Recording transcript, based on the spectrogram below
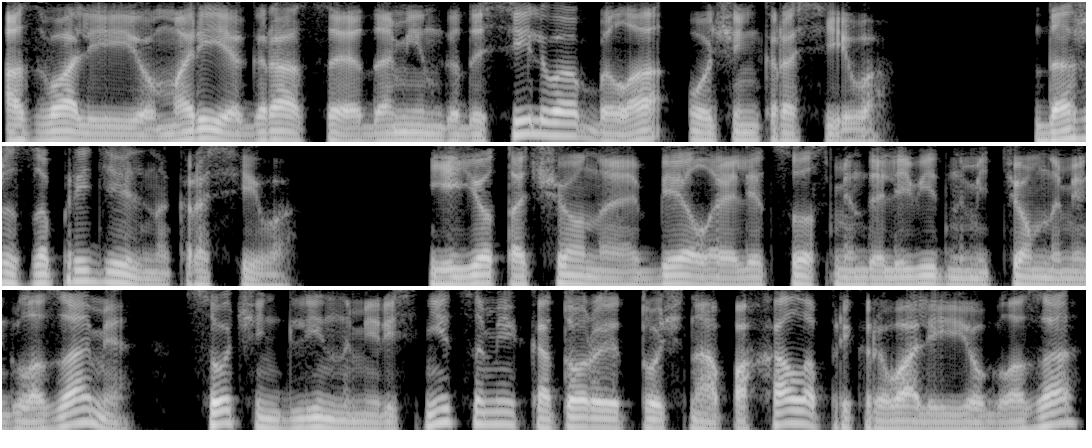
а звали ее Мария Грация Доминго де Сильва, была очень красива. Даже запредельно красива. Ее точеное белое лицо с миндалевидными темными глазами, с очень длинными ресницами, которые точно опахало прикрывали ее глаза,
